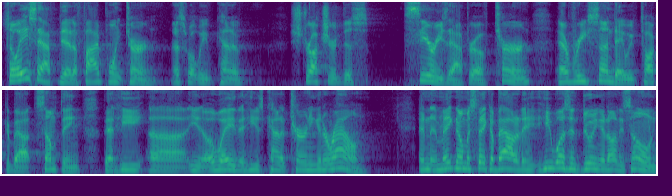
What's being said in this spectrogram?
So Asaph did a five point turn. That's what we've kind of structured this series after a turn every sunday we've talked about something that he uh, you know a way that he's kind of turning it around and make no mistake about it he wasn't doing it on his own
